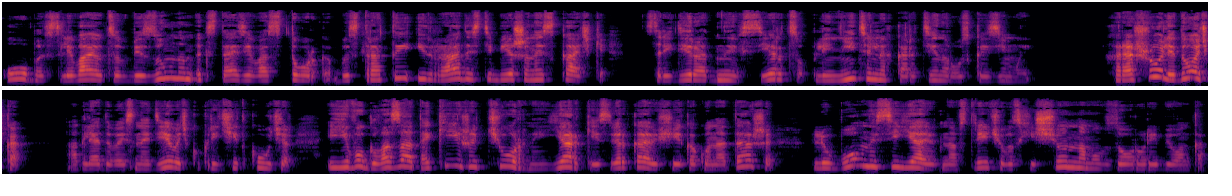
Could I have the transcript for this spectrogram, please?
Оба сливаются в безумном экстазе восторга, быстроты и радости бешеной скачки среди родных сердцу пленительных картин русской зимы. «Хорошо ли, дочка?» Оглядываясь на девочку, кричит кучер, и его глаза, такие же черные, яркие, сверкающие, как у Наташи, любовно сияют навстречу восхищенному взору ребенка.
